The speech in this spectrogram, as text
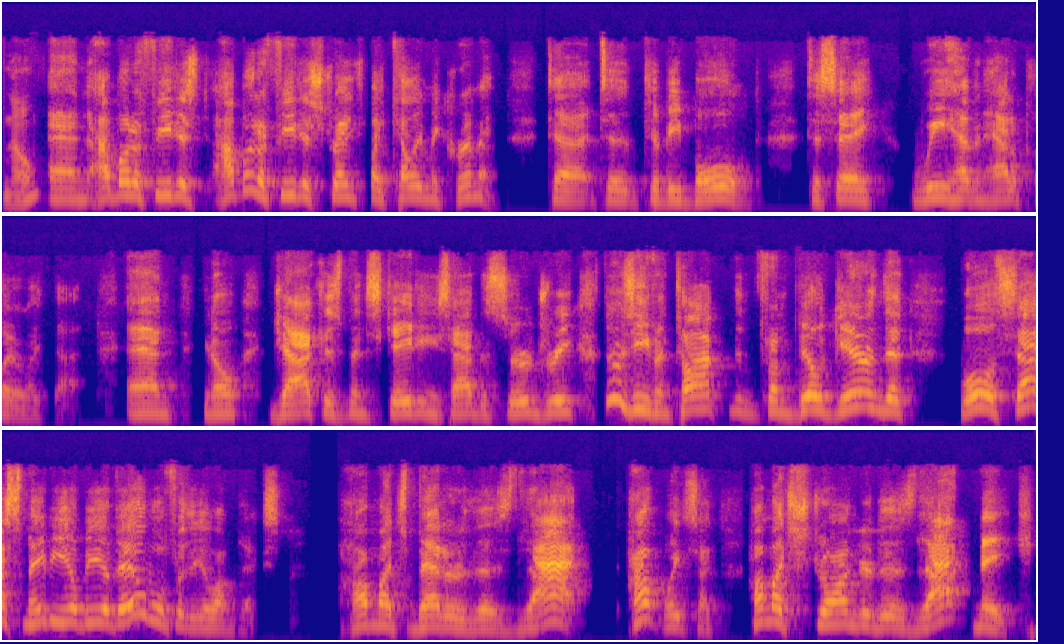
No. And how about a feat of how about a feat of strength by Kelly McCrimmon to to to be bold to say we haven't had a player like that. And you know, Jack has been skating. He's had the surgery. There was even talk from Bill Guerin that we'll assess maybe he'll be available for the Olympics. How much better does that? How wait a sec? How much stronger does that make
